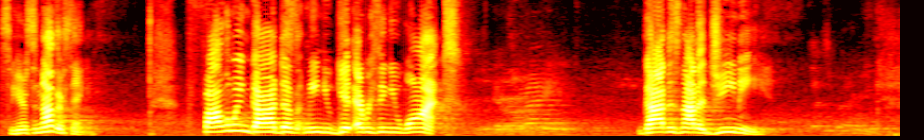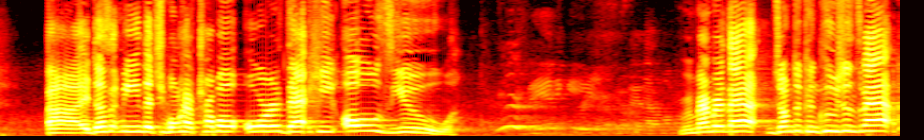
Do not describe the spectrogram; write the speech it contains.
So here's another thing following God doesn't mean you get everything you want. God is not a genie. Uh, it doesn't mean that you won't have trouble or that He owes you. Remember that? Jump to conclusions, mat?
